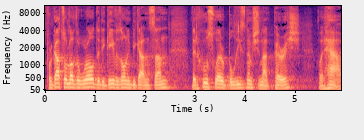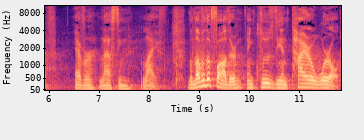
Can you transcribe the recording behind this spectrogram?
For God so loved the world that he gave his only begotten son that whosoever believes in him should not perish but have everlasting life. The love of the Father includes the entire world,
